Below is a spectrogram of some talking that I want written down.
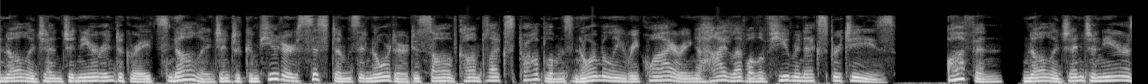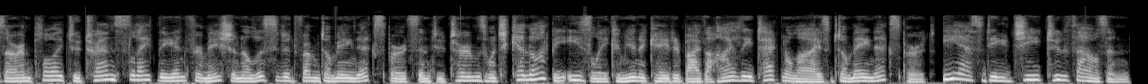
knowledge engineer integrates knowledge into computer systems in order to solve complex problems normally requiring a high level of human expertise. Often, knowledge engineers are employed to translate the information elicited from domain experts into terms which cannot be easily communicated by the highly technologized domain expert ESDG 2000.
